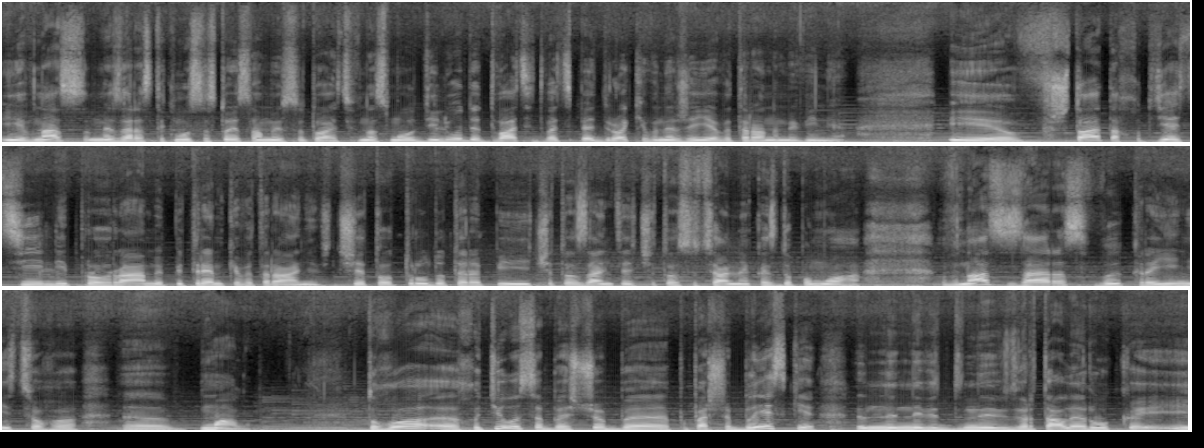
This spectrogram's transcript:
І в нас ми зараз стикнулися з тою самою ситуацією. У нас молоді люди, 20-25 років, вони вже є ветеранами війни. І в Штатах от є цілі програми підтримки ветеранів, чи то трудотерапії, чи то заняття, чи то соціальна якась допомога. В нас зараз в країні цього е, мало. Того е, хотілося б, щоб, е, по-перше, близькі не, від, не відвертали рук і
